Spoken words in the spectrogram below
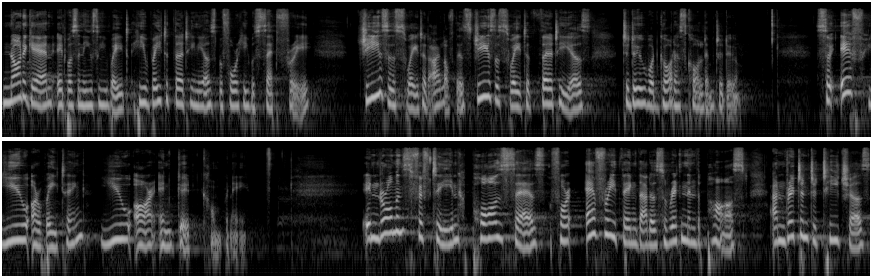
Not again, it was an easy wait. He waited 13 years before he was set free. Jesus waited, I love this, Jesus waited 30 years to do what God has called him to do. So if you are waiting, you are in good company. In Romans 15, Paul says, For everything that is written in the past and written to teach us,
